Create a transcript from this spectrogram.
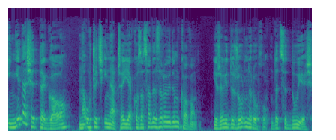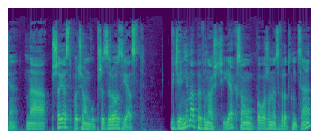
I nie da się tego nauczyć inaczej jako zasadę zero-jedynkową. Jeżeli dyżurny ruchu decyduje się na przejazd pociągu przez rozjazd, gdzie nie ma pewności, jak są położone zwrotnice,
